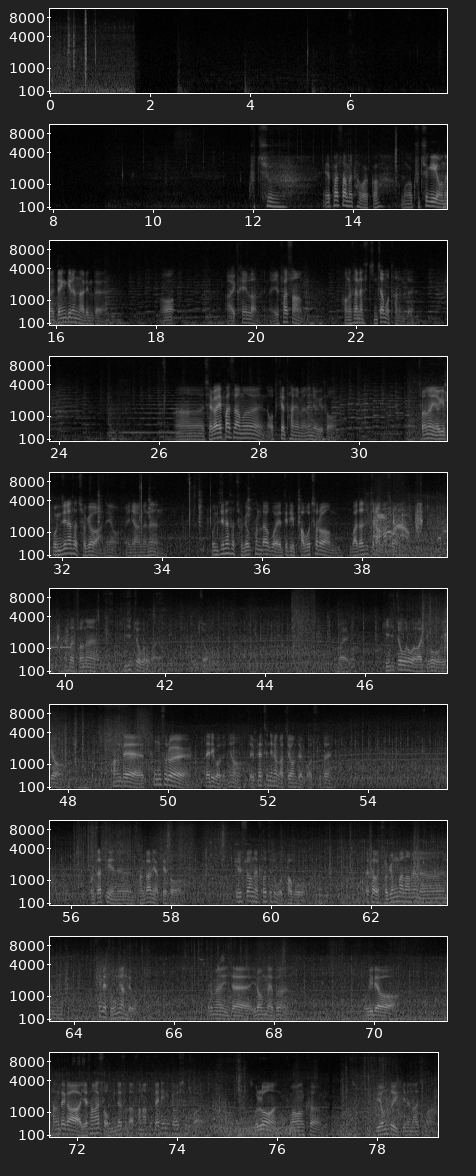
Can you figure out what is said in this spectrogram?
구축 183을 타볼까? 뭔가 구축이 오늘 땡기는 날인데 어? 아이 큰일 났네 나 183 광산에서 진짜 못하는데 어, 제가 183은 어떻게 타냐면은 여기서 저는 여기 본진에서 저격 안 해요. 왜냐하면은 본진에서 저격한다고 애들이 바보처럼 맞아주질 않아서 그래서 저는 기지 쪽으로 가요. 이쪽 뭐야 이거 기지 쪽으로 가가지고 오히려 상대 통수를 때리거든요. 저희 패튼이랑 같이 가면 될 것 같은데 어차피 얘는 장감이 약해서 일선에 서지도 못하고 그렇다고 적용만 하면은 팀에 도움이 안 되거든요 그러면 이제 이런 맵은 오히려 상대가 예상할 수 없는 데서 나타나서 때리는 게 훨씬 좋아요. 물론 그만큼 위험도 있기는 하지만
